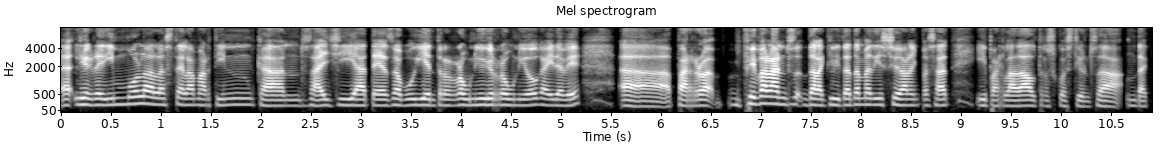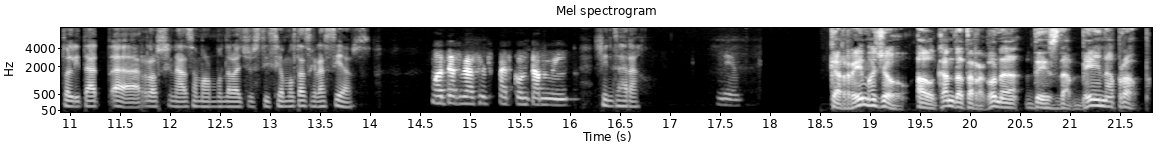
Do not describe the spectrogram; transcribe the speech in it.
Eh, li agraïm molt a l'Estela Martín que ens hagi atès avui entre reunió i reunió gairebé eh, per fer balanç de l'activitat de mediació de l'any passat i parlar d'altres qüestions d'actualitat eh, relacionades amb el món de la justícia. Moltes gràcies. Moltes gràcies per comptar amb mi. Fins ara. Adéu. Carrer Major, al Camp de Tarragona, des de ben a prop.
